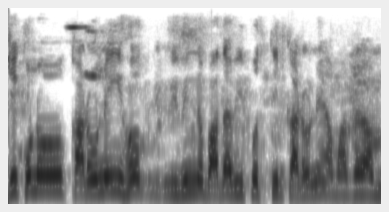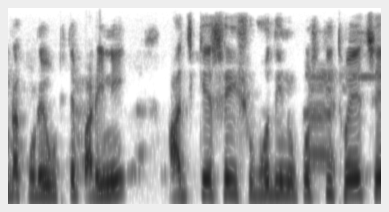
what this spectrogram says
যে কোনো কারণেই হোক বিভিন্ন বাধা বিপত্তির কারণে আমরা আমরা করে উঠতে পারিনি। আজকে সেই শুভ দিন উপস্থিত হয়েছে।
